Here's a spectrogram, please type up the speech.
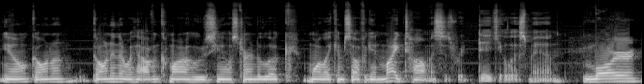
you know, going on going in there with Alvin Kamara, who's you know starting to look more like himself again. Mike Thomas is ridiculous, man. More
